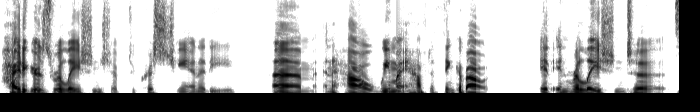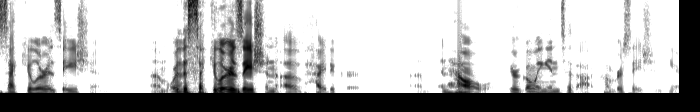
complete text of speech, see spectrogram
Heidegger's relationship to Christianity um, and how we might have to think about it in relation to secularization um, or the secularization of Heidegger um, and how you're going into that conversation here?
